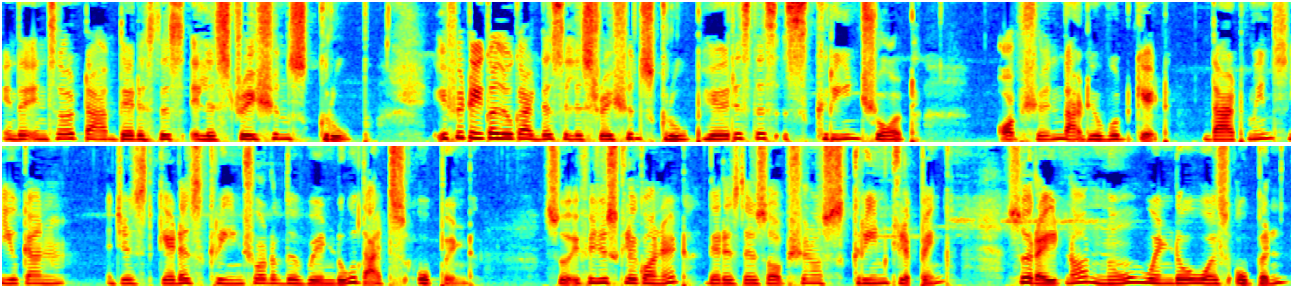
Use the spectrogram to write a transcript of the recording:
In the insert tab there is this illustrations group if you take a look at this illustrations group here is this screenshot option that you would get. That means you can just get a screenshot of the window that's opened. So if you just click on it there is this option of screen clipping. So right now no window was open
